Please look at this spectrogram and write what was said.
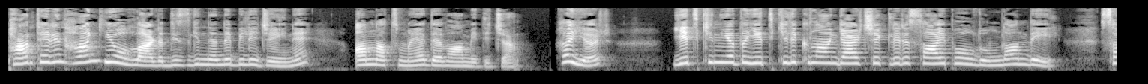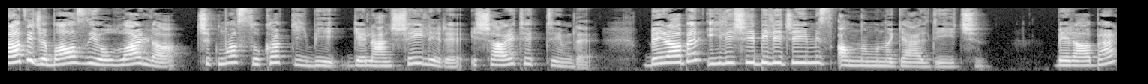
panterin hangi yollarda dizginlenebileceğini anlatmaya devam edeceğim. Hayır, yetkin ya da yetkili kılan gerçeklere sahip olduğumdan değil. Sadece bazı yollarla çıkmaz sokak gibi gelen şeyleri işaret ettiğimde beraber iyileşebileceğimiz anlamına geldiği için. Beraber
